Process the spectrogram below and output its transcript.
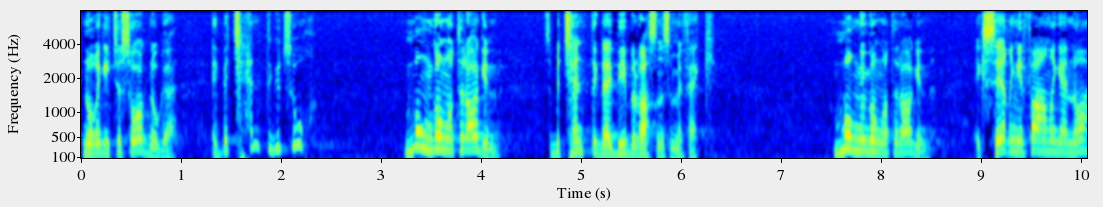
når jeg ikke så noe? Jeg bekjente Guds ord. Mange ganger til dagen så bekjente jeg de bibelversene som jeg fikk. Mange ganger til dagen. Jeg ser ingen forandring ennå,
